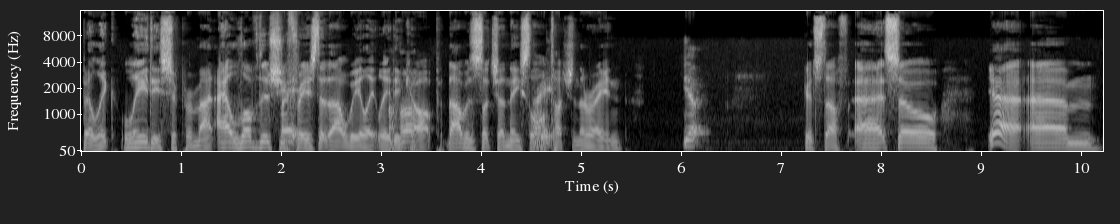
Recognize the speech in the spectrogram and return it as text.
but like Lady Superman. I love that she Right. phrased it that way, like Lady Uh-huh. Cop. That was such a nice little Right. touch in the writing. Yep. Good stuff. Uh, so yeah, um,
